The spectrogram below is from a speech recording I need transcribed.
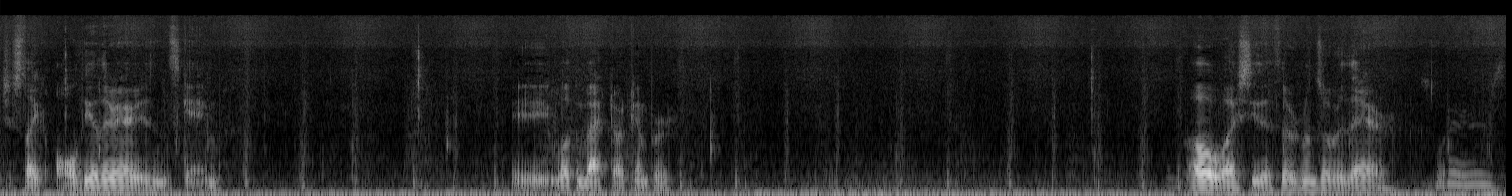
just like all the other areas in this game. Hey, welcome back, Dark Emperor. Oh, I see. The third one's over there. Where's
